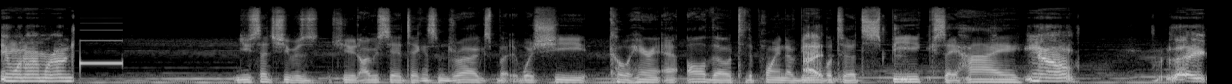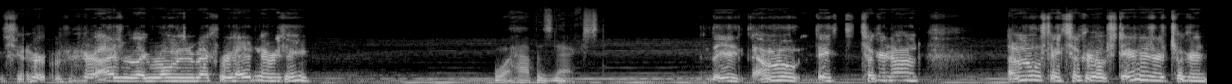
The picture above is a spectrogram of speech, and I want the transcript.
and one arm around. You said she was she obviously had taken some drugs, but was she coherent at all though to the point of being able to speak, say hi? No, like her, her eyes were like rolling in the back of her head and everything. What happens next? They, I don't know, they took her down. I don't know if they took her upstairs or took her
